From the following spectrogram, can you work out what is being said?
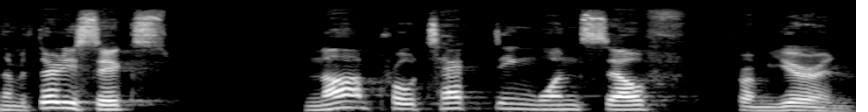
number 36, not protecting oneself from urine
